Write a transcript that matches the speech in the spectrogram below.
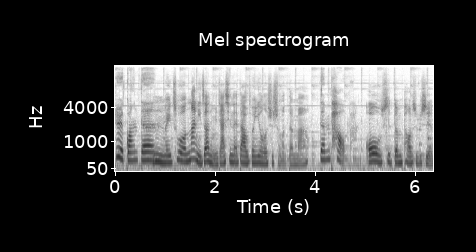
日光灯。嗯，没错。那你知道你们家现在大部分用的是什么灯吗？灯泡吧。哦，是灯泡，是不是？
